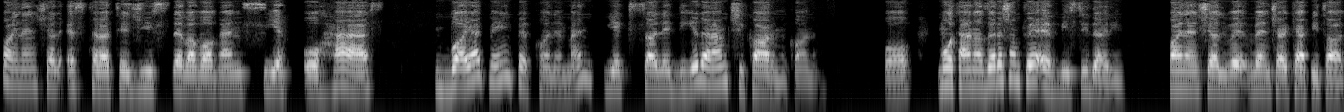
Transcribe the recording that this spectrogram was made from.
financial strategist ه و واقعا CFO هست باید به این فکر کنه. من یک سال دیگه دارم چیکار می‌کنم؟ خب متناظرش هم توی اف داریم. financial venture capital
